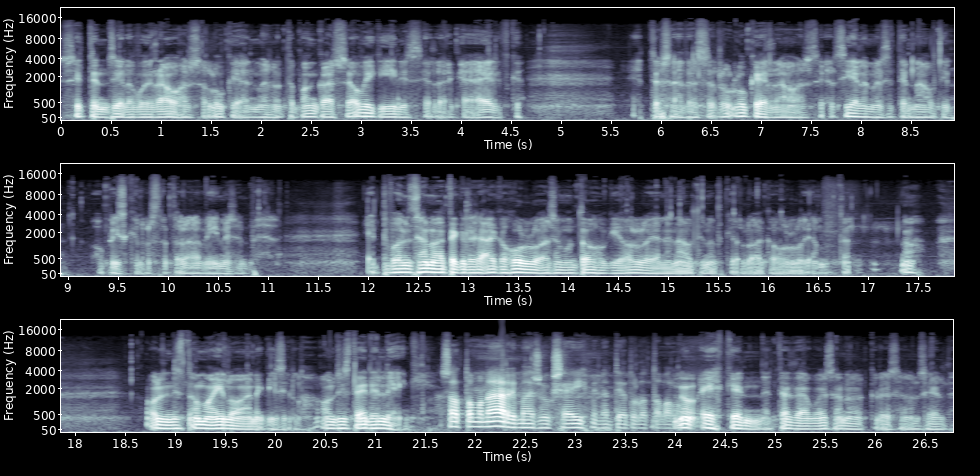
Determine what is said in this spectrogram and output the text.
sitten siellä voi rauhassa lukea. Mä sanoin, että pankaa se ovi kiinni siellä, eikä häiritkö, että saa tässä lukea rauhassa. Ja siellä mä sitten nautin opiskelusta todella viimeisen päällä. Että voin sanoa, että kyllä se aika hullua se mun touhukin ollut ja ne nautinotkin ollut aika hulluja, mutta no, oli niistä oma ilo ainakin silloin. On siis edelleenkin. Sä oot tuommoinen äärimmäisyyksiä ihminen tietyllä tavalla. No ehkä en. Tätä voi sanoa, kyllä se on sieltä.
